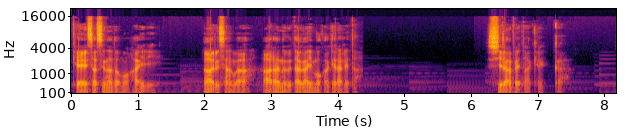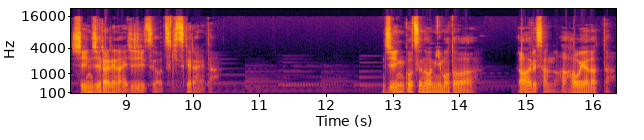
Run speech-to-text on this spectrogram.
警察なども入り、R さんはあらぬ疑いもかけられた。調べた結果、信じられない事実を突きつけられた。人骨の身元は R さんの母親だった。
